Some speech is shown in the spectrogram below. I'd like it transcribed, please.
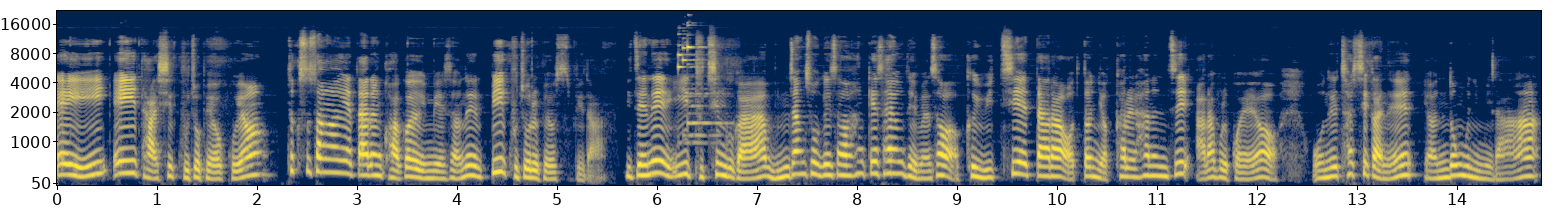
A, A 다시 구조 배웠고요. 특수 상황에 따른 과거의 의미에서는 B 구조를 배웠습니다. 이제는 이 두 친구가 문장 속에서 함께 사용되면서 그 위치에 따라 어떤 역할을 하는지 알아볼 거예요. 오늘 첫 시간은 연동문입니다.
